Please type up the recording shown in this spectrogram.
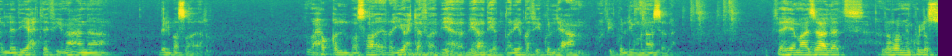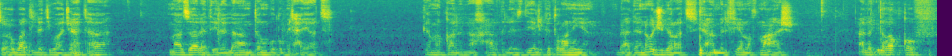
الذي يحتفي معنا بالبصائر. وحق للبصائر أن يحتفى بها بهذه الطريقة في كل عام وفي كل مناسبة. فهي ما زالت على الرغم من كل الصعوبات التي واجهتها ما زالت إلى الآن تنبض بالحياة. كما قال الأخ حارث الأزدي إلكترونيا بعد أن أجبرت في عام 2012 على التوقف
